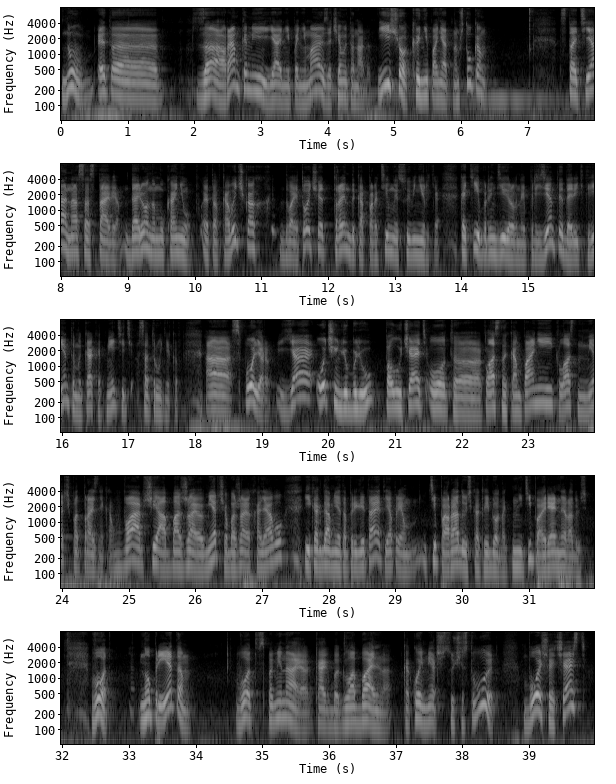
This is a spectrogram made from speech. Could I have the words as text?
Ну, это за рамками, я не понимаю, зачем это надо. И еще к непонятным штукам – статья на составе «Дареному коню». Это в кавычках, двоеточие, тренды корпоративной сувенирки. Какие брендированные презенты дарить клиентам и как отметить сотрудников. А, спойлер, я очень люблю получать от э, классных компаний классный мерч под праздником. Вообще обожаю мерч, обожаю халяву. И когда мне это прилетает, я прям типа радуюсь как ребенок. Не типа, а реально радуюсь. Вот. Но при этом вот вспоминая как бы глобально, какой мерч существует, большая часть,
